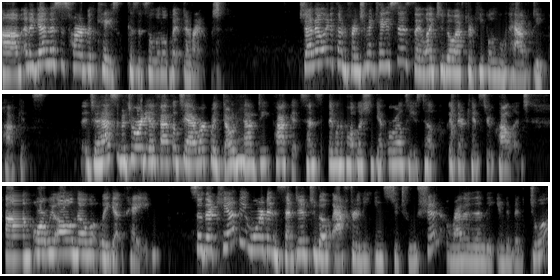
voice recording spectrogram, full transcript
Um, and again, this is hard with case because it's a little bit different. Generally with infringement cases, they like to go after people who have deep pockets. The vast majority of faculty I work with don't have deep pockets, hence they want to publish and get royalties to help get their kids through college. Um, or we all know what we get paid. So there can be more of an incentive to go after the institution rather than the individual.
